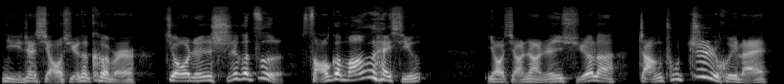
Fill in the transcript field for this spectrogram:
你这小学的课本。”教人识个字、扫个盲还行，要想让人学了长出智慧来，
